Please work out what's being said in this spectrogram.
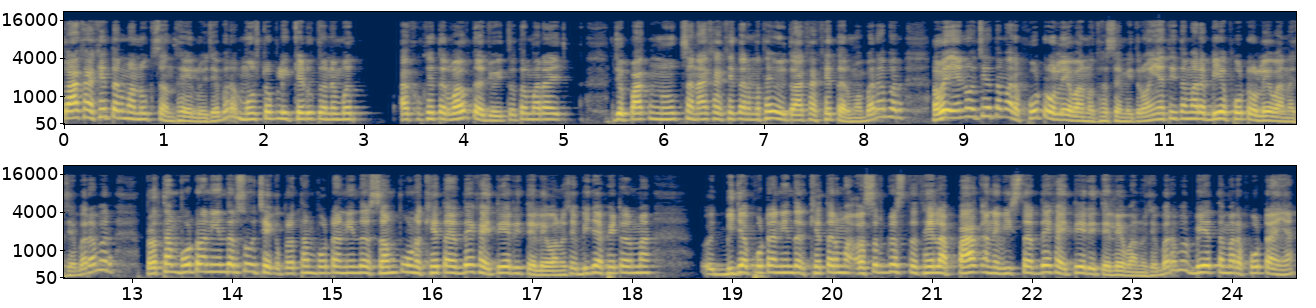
તો આખા ખેતરમાં નુકસાન થયેલું છે, બરાબર? મોસ્ટ ઓફલી ખેડૂતોને મત આખું ખેતર વાવતા જ હોય તો તમારા જો પાકનું નુકસાન આખા ખેતરમાં થયું હોય તો આખા ખેતરમાં, બરાબર? હવે એનો છે તમારે ફોટો લેવાનો થશે મિત્રો. અહીંયાથી તમારે બે ફોટો લેવાના છે, બરાબર? પ્રથમ ફોટોની અંદર શું છે કે પ્રથમ ફોટાની અંદર સંપૂર્ણ ખેતર દેખાય તે રીતે લેવાનો છે. બીજા ફેટરમાં બીજા ફોટાની અંદર ખેતરમાં અસરગ્રસ્ત થયેલા પાક અને વિસ્તાર દેખાય તે રીતે લેવાનું છે. બરાબર? બે તમારા ફોટા અહીંયા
